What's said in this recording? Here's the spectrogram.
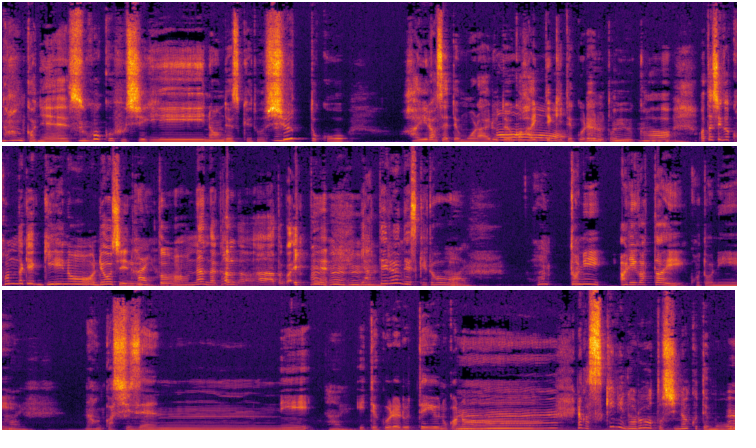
なんかね、すごく不思議なんですけど、シュッとこう、入らせてもらえるというか、入ってきてくれるというか、私がこんだけ義理の両親はいと、はいなんだかんだとか言って、てやってるんですけど、はい。本当にありがたいことに、はい。なんか自然にはい。いてくれるっていうのかうな。ーんなんか好きになろうとしなくても、うんう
